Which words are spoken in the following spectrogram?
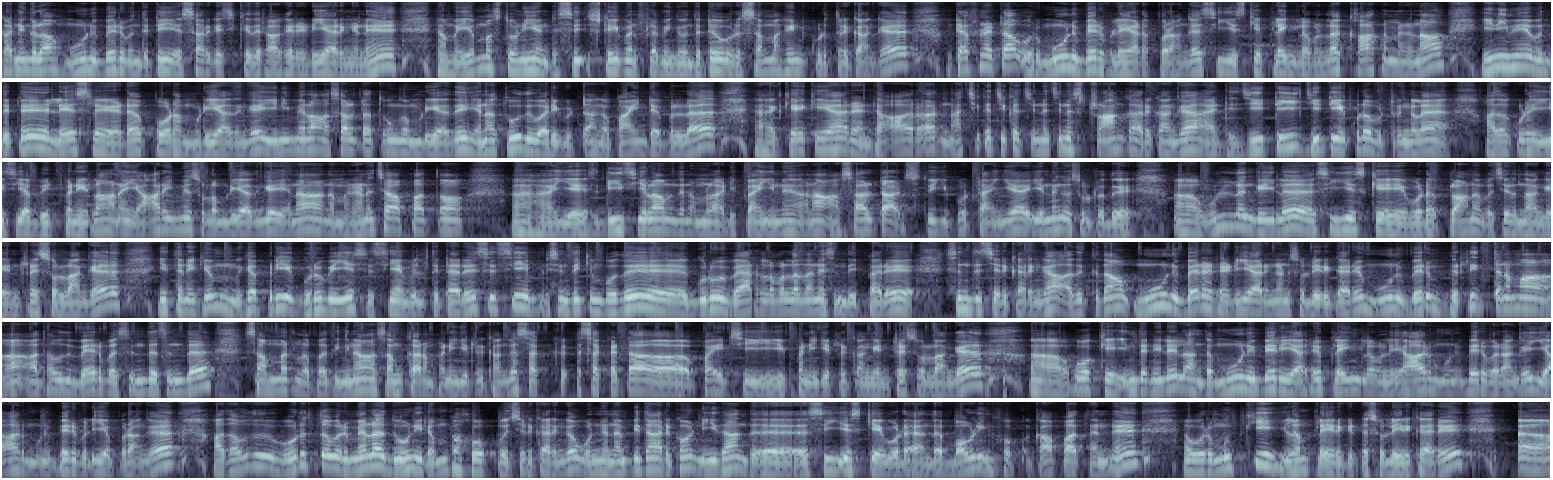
கண்ணுங்களா மூணு பேர் வந்துட்டு எஸ்ஆர்கேசிக்கு எதிராக ரெடியாக இருங்கன்னு நம்ம MS Dhoni and C Stephen Fleming வந்துட்டு ஒரு செம்ம ஹிண்ட் கொடுத்துருக்காங்க. டெஃபினட்டாக ஒரு மூணு பேர் விளையாட போகிறாங்க சிஎஸ்கே பிளேயிங் லெவலில் காரணம் என்னென்னா இனிமேல் வந்துட்டு லேஸில் எடை போட முடியாதுங்க. இனிமேலாம் அசால்ட்டாக தூங்க முடியாது. ஏன்னா தூதுவாரி விட்டாங்க பாயிண்ட் டேபிளில் கேகேஆர் அண்ட் ஆர்ஆர் நச்சு கச்சி கச்சி சின்ன ஸ்ட்ராங்காக இருக்காங்க. அண்ட் ஜிடி ஜிடியை கூட விட்டுருங்களேன். அதை கூட ஈஸியாக பீட் பண்ணிடலாம். ஆனால் யாரையுமே சொல்ல முடியாதுங்க. ஏன்னா நம்ம நினச்சா பார்த்தோம். டிசியெல்லாம் வந்து நம்மளை அடிப்பாங்கன்னு ஆனால் அசால்ட்டாக அடிச்சு தூக்கி போட்டாங்க. என்னங்க சொல்கிறது உள்ளங்கையில் சிஎஸ்கேவோட பிளானை வச்சுருந்தாங்க என்றே சொல்லாங்க. இத்தனைக்கும் மிகப்பெரிய குருவையே சிஷியம் வெளுத்துட்டாரு சிஷியம் இப்படி சிந்திக்கும் போது குரு வேறு லெவலில் தானே சிந்திப்பார். சிந்திச்சிருக்காருங்க. அதுக்கு தான் மூணு பேரை ரெடியாக இருங்கன்னு சொல்லியிருக்காரு. மூணு பேரும் வெறித்தனமாக அதாவது வேர்வை சிந்த சிந்த சம்மரில் பார்த்தீங்கன்னா சம்காரம் பண்ணிக்கிட்டு இருக்காங்க. சக் சக்கட்டாக பயிற்சி பண்ணிக்கிட்டு இருக்காங்க என்றே சொல்லாங்க. ஓகே. இந்த நிலையில் அந்த மூணு பேர் யார்? பிளேயிங் லெவலில் யார் மூணு பேர் வராங்க? யார் மூணு பேர் வெளியே போகிறாங்க அதாவது ஒருத்தவர் மேலே தோனி ரொம்ப ஹோப் வச்சுருக்காருங்க. உன்னை நம்பி தான் இருக்கோம் நீ தான் அந்த சிஎஸ்கேவோட அந்த பவுலிங் ஹோப்பை காப்பாற்றன்னு ஒரு முக்கிய இளம் பிளேயர்கிட்ட சொல்லியிருக்காரு.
